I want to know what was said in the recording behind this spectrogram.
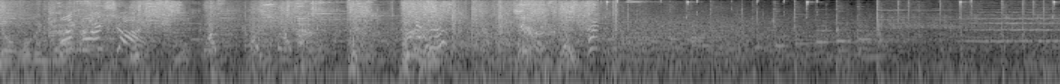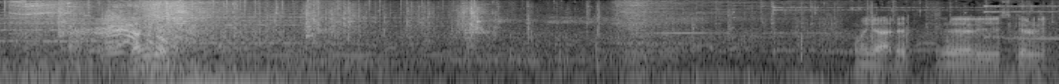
No holding back. One more shot! Down you go. Oh my god, that's really scary.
